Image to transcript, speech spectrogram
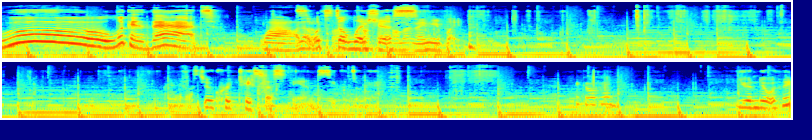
Ooh, Oh, look at that. Wow, that So looks fun. Okay, delicious. hold on, I need plate. Okay, let's do a quick taste test at the end to see if it's okay. Okay, go ahead. You gonna do it with me?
